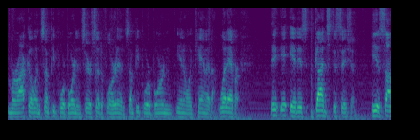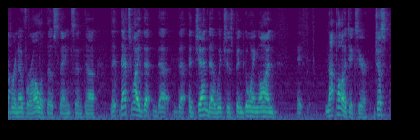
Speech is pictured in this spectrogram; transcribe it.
Morocco, and some people were born in Sarasota, Florida, and some people were born, you know, in Canada. Whatever. It, it, it is God's decision. He is sovereign over all of those things, and uh, that's why the, the the agenda, which has been going on, not politics here, just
